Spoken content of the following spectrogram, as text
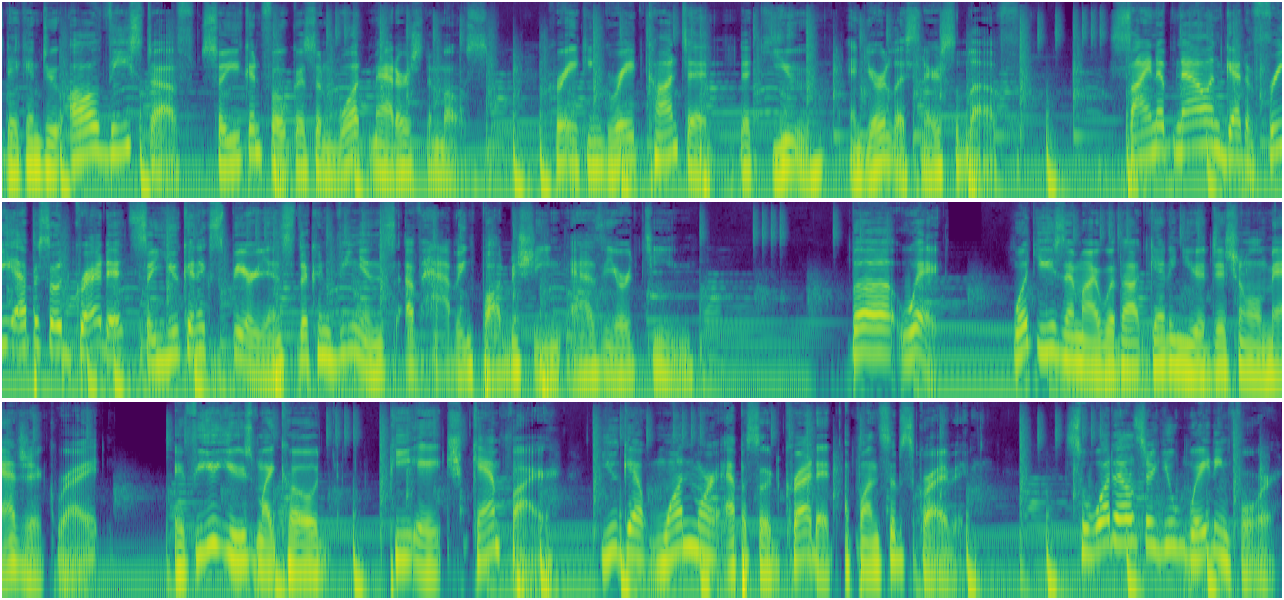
They can do all these stuff so you can focus on what matters the most creating great content that you and your listeners love. Sign up now and get a free episode credit so you can experience the convenience of having Pod Machine as your team. But wait, what use am I without getting you additional magic, right? If you use my code PH Campfire, you get one more episode credit upon subscribing. So what else are you waiting for?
